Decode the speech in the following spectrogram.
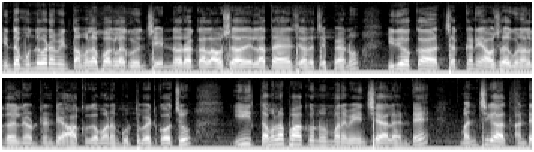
ఇంతకుముందు ముందు కూడా నేను తమలపాకుల గురించి ఎన్నో రకాల ఔషధాలు ఎలా తయారు చేయాలో చెప్పాను. ఇది ఒక చక్కని ఔషధ గుణాలు కలిగినటువంటి ఆకుగా మనం గుర్తుపెట్టుకోవచ్చు. ఈ తమలపాకును మనం ఏం చేయాలంటే మంచిగా అంటే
